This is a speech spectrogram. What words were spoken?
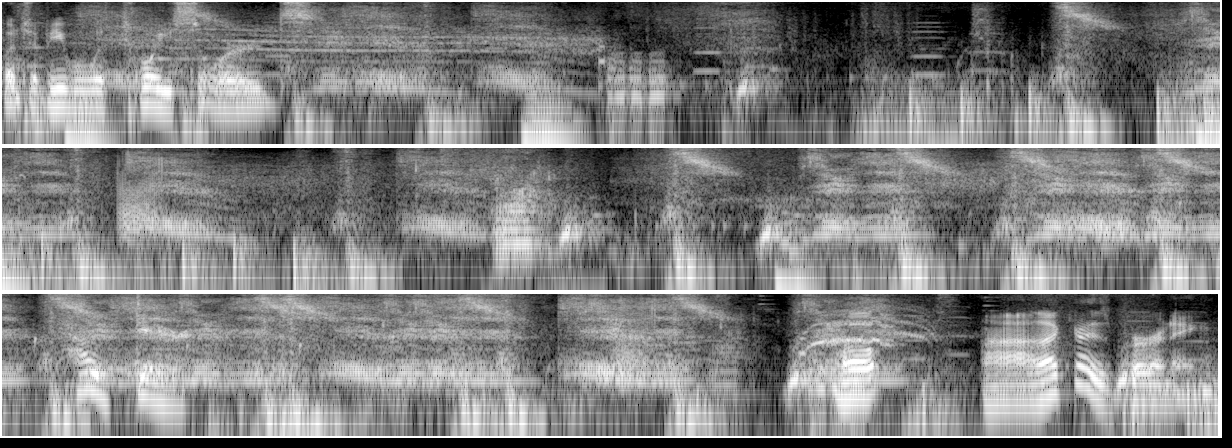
Bunch of people with toy swords. Guy's burning.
